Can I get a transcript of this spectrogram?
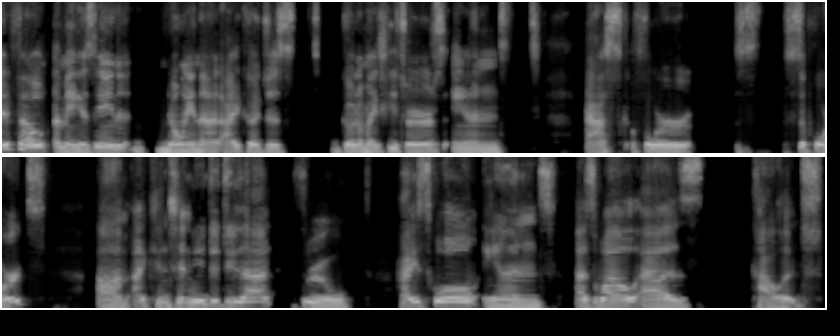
It felt amazing knowing that I could just go to my teachers and ask for support. Um, I continued to do that through high school and as well as college.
